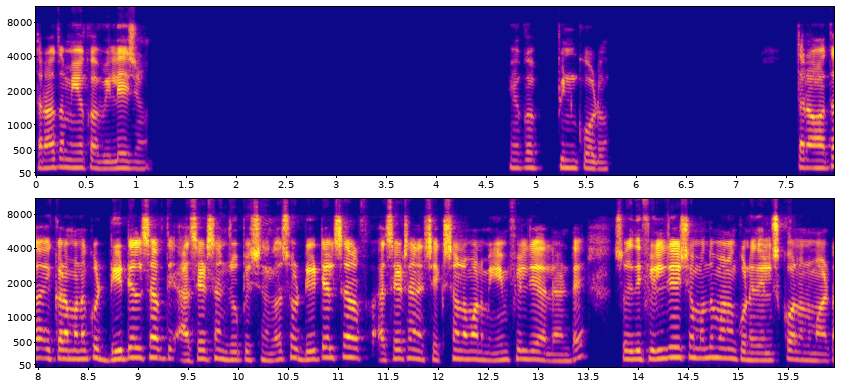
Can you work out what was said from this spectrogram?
తర్వాత మీ యొక్క విలేజ్. ఈ యొక్క పిన్ కోడ్. తర్వాత ఇక్కడ మనకు డీటెయిల్స్ ఆఫ్ ది అసెట్స్ అని చూపిస్తుంది కదా! సో డీటెయిల్స్ ఆఫ్ అసెట్స్ అనే సెక్షన్‌లో మనం ఏం ఫిల్ చేయాలి అంటే సో ఇది ఫిల్ చేసే ముందు మనం కొన్ని తెలుసుకోవాలన్నమాట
